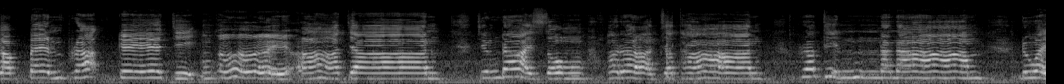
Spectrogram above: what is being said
กับเป็นพระเกจิเอ้ยอาจารย์ จึงได้ทรงพระราชทาน พระทินนาม ด้วย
